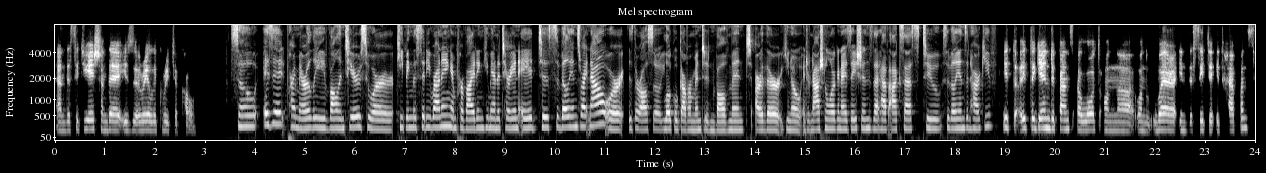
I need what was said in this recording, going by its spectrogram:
And the situation there is really critical. So, is it primarily volunteers who are keeping the city running and providing humanitarian aid to civilians right now? Or is there also local government involvement? Are there, you know, international organizations that have access to civilians in Kharkiv? It, it again depends a lot on, uh, on where in the city it happens.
